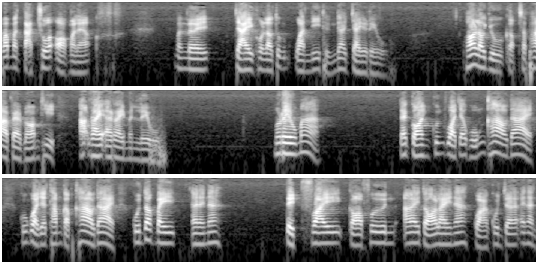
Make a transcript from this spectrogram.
ปั๊บมันตัดชั่วออกมาแล้ว มันเลย ใจคนเราทุกวันนี้ถึงได้ใจเร็ว เพราะเราอยู่กับสภาพแวดล้อมที่อะไรอะไรมันเร็วมันเร็วมาก แต่ก่อนคุณกว่าจะหุงข้าวได้ คุณกว่าจะทำกับข้าวได้ คุณต้องไปอะไรนะ ติดไฟก่อฟืนอะไรต่ออะไรนะ กว่าคุณจะไอ้นั่น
